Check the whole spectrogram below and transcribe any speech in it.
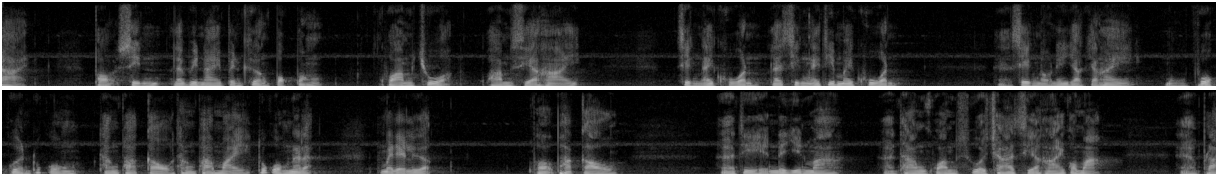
ได้ เพราะศีลและวินัยเป็นเครื่องปกป้อง ความชั่ว ความเสียหาย สิ่งไหนควรและสิ่งไหนที่ไม่ควร สิ่งเหล่านี้อยากจะให้หมู่พวกเพื่อนทุกองค์ ทั้งพระเก่า ทั้งพระใหม่ ทุกองค์นั่นแหละ ไม่ได้เลือก เพราะพระเก่า ที่เห็นได้ยินมาทำความชั่วช้าเสียหายก็มาก พระ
